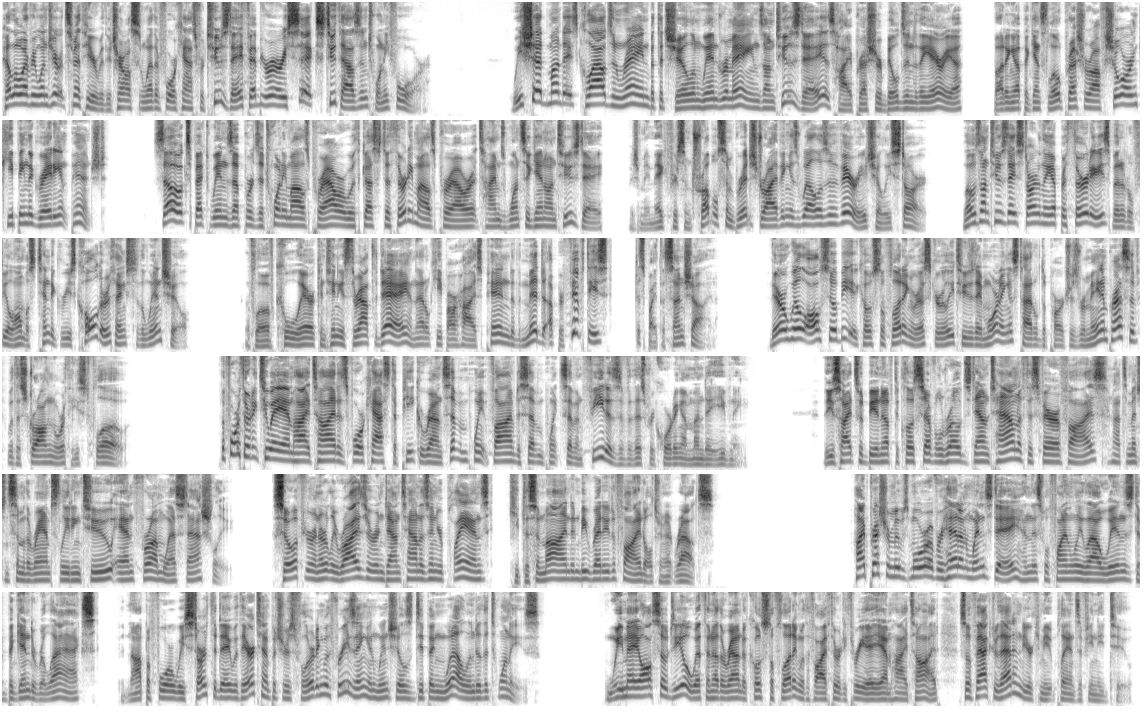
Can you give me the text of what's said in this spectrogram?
Hello, everyone. Jared Smith here with your Charleston weather forecast for Tuesday, February 6, 2024. We shed Monday's clouds and rain, but the chill and wind remains on Tuesday as high pressure builds into the area, butting up against low pressure offshore and keeping the gradient pinched. So expect winds upwards of 20 miles per hour with gusts to 30 miles per hour at times once again on Tuesday, which may make for some troublesome bridge driving as well as a very chilly start. Lows on Tuesday start in the upper 30s, but it'll feel almost 10 degrees colder thanks to the wind chill. The flow of cool air continues throughout the day, and that'll keep our highs pinned to the mid to upper 50s despite the sunshine. There will also be a coastal flooding risk early Tuesday morning as tidal departures remain impressive with a strong northeast flow. The 4:32 a.m. high tide is forecast to peak around 7.5 to 7.7 feet as of this recording on Monday evening. These heights would be enough to close several roads downtown if this verifies, not to mention some of the ramps leading to and from West Ashley. So if you're an early riser and downtown is in your plans, keep this in mind and be ready to find alternate routes. High pressure moves more overhead on Wednesday, and this will finally allow winds to begin to relax, but not before we start the day with air temperatures flirting with freezing and wind chills dipping well into the 20s. We may also deal with another round of coastal flooding with a 5:33 a.m. high tide, so factor that into your commute plans if you need to.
